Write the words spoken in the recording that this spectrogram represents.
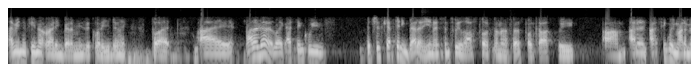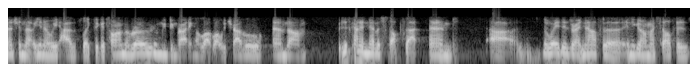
I mean, if you're not writing better music, what are you doing? But I, I don't know. Like, I think we've it's just kept getting better. You know, since we last talked on our first podcast, we, um, I don't, I think we might have mentioned that you know we have like the guitar on the road, and we've been writing a lot while we travel, and um, we just kind of never stopped that. And uh, the way it is right now for Inigo and myself is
